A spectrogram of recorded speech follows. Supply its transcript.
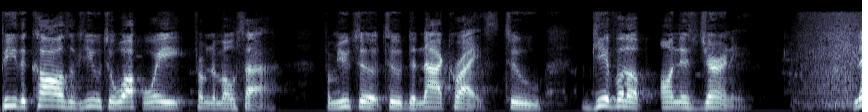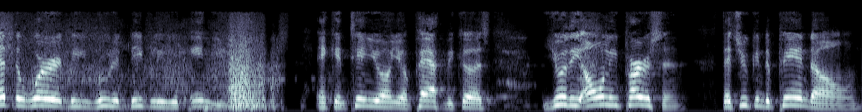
be the cause of you to walk away from the Most High, from you to, to deny Christ, to give up on this journey. Let the word be rooted deeply within you and continue on your path because you're the only person that you can depend on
